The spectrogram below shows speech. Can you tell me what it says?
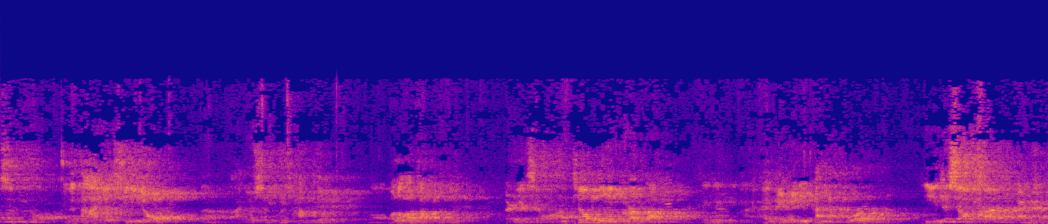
姓姚，这个大爷姓姚，啊，他就喜欢唱这个，我老找他去，跟人小啊，教我一段吧，这个还给人家干活，你这小孩儿干什么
